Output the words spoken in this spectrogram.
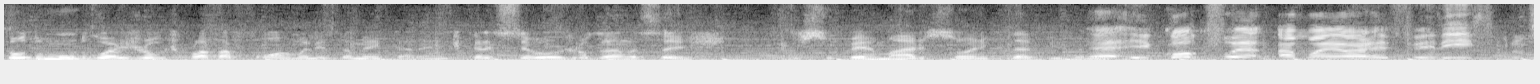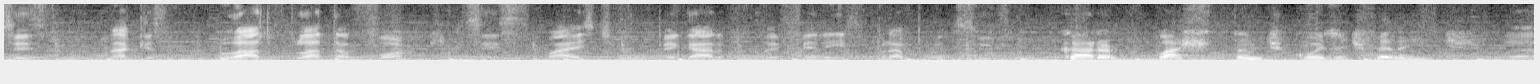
todo mundo gosta de jogo de plataforma ali também, cara. A gente cresceu jogando essas, Super Mario, Sonic da vida, né? É, e qual que foi a maior referência pra vocês na questão, do lado plataforma? O que, que vocês mais tipo, pegaram como referência para produzir o jogo? Cara, bastante coisa diferente. É.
